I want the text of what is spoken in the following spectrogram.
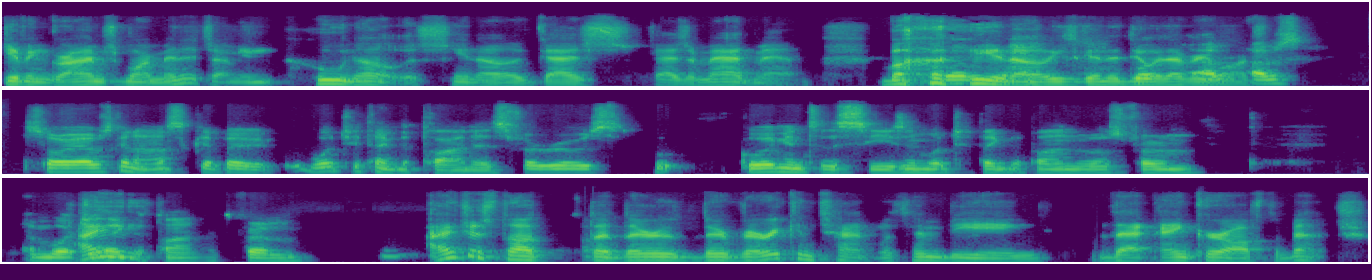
giving Grimes more minutes? I mean, who knows? You know, guys, guys a madman, but well, you know he's going to do whatever he wants. I was sorry, I was going to ask about what do you think the plan is for Rose going into the season? What do you think the plan was for him, and what do you I, think the plan is for him? I just thought that they're they're very content with him being that anchor off the bench.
